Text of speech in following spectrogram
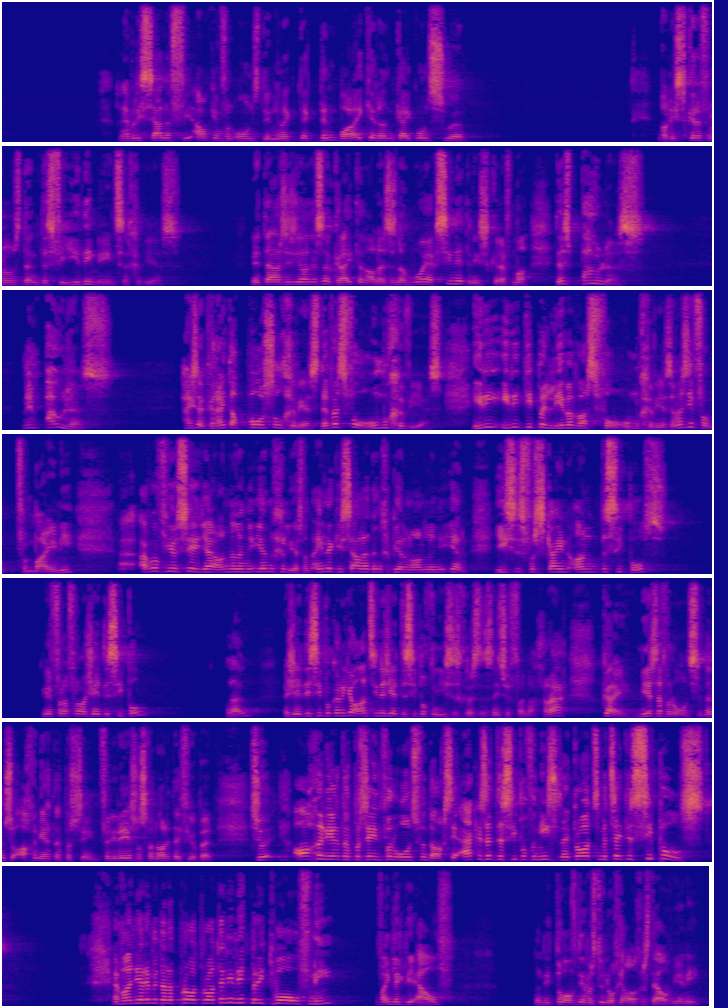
En hy wil dieselfde vir elkeen van ons doen en ek ek dink baie keer dan kyk ons so na die skrif en ons dink dis vir hierdie mense gewees. Net daar sê ja, dis nou great en alles, is nou mooi, ek sien dit in die skrif, maar dis Paulus. Men Paulus. Hy's 'n groot apostel gewees. Dit was vir hom gewees. Hierdie hierdie tipe lewe was vir hom gewees. Dit was nie vir vir my nie. Ek wil vir jou sê jy Handelinge 1 gelees want eintlik dieselfde ding gebeur in Handelinge 1. Jesus verskyn aan disippels. Wie vra vra as jy disipel? Hallo? As jy disipel kan ek jou aansien as jy disipel van Jesus Christus, net so vinnig, reg? OK, meeste van ons, ek dink so 98%. Vir die res ons gaan na die tyd vir jou bid. So 98% van ons vandag sê ek is 'n disipel van Jesus. Hy praat met sy disippels. En wanneer hy met hulle praat, praat hy nie net met die 12 nie, of eintlik die 11. Want die 12 die was toe nog nie aangestel weer nie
